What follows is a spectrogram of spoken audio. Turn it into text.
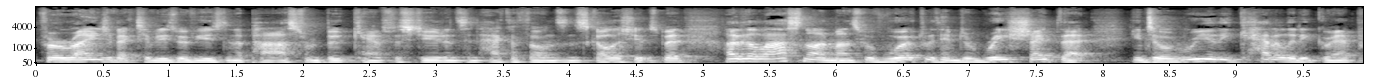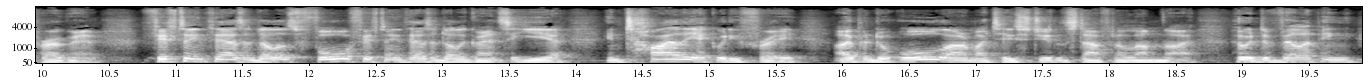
for a range of activities we've used in the past, from boot camps for students and hackathons and scholarships. But over the last nine months, we've worked with him to reshape that into a really catalytic grant program. $15,000, four $15,000 grants a year, entirely equity free, open to all RMIT student, staff, and alumni who are developing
